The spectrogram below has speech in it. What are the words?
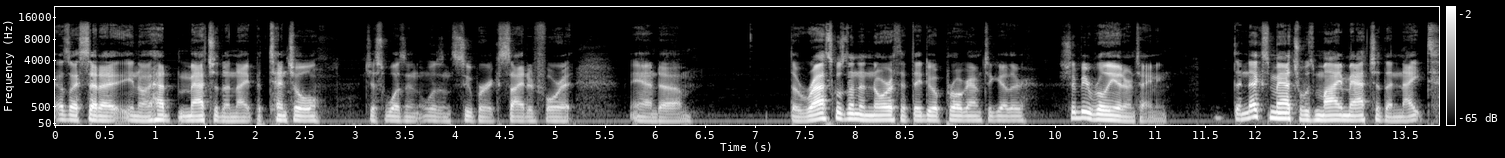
as I said, I you know I had match of the night potential, just wasn't wasn't super excited for it, and um, the Rascalz in the North, if they do a program together, should be really entertaining. The next match was my match of the night,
